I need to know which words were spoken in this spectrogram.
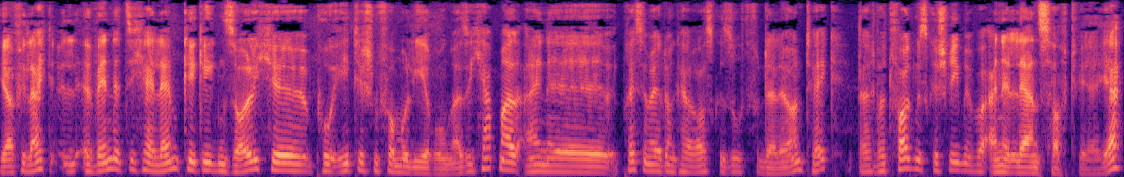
Ja, vielleicht wendet sich Herr Lemke gegen solche poetischen Formulierungen. Also ich habe mal eine Pressemeldung herausgesucht von der LearnTech. Da wird Folgendes geschrieben über eine Lernsoftware. Ja,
